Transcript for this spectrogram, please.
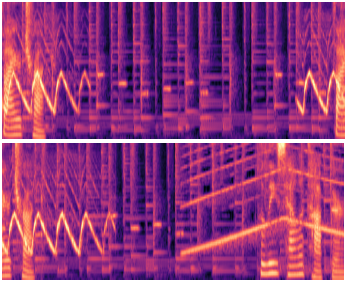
Fire truck. Fire truck. Police helicopter.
